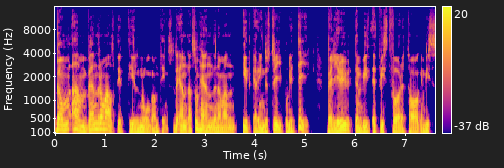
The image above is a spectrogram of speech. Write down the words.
de använder dem alltid till någonting. Så det enda som händer när man idkar industripolitik, väljer ut en, ett visst företag, en viss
